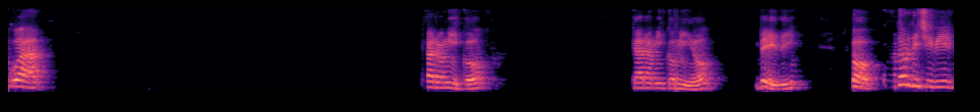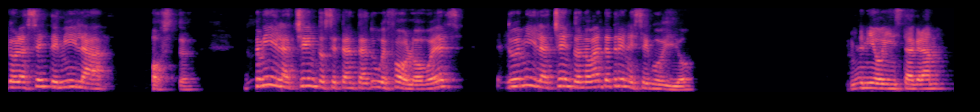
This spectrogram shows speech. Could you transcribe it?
qua? Caro amico? Caro amico mio? Vedi? Ho 14,7 mila post 2172 followers 2193 ne seguo io nel mio instagram.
